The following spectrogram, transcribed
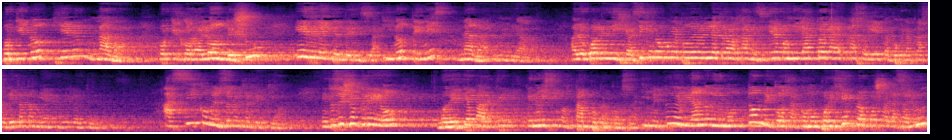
porque no tienen nada, porque el corralón de Yum es de la Intendencia y no tenés nada, y me miraba. A lo cual le dije, así que no voy a poder venir a trabajar ni siquiera con mi laptop la plazoleta, porque la plazoleta también es de la Intendencia. Así comenzó nuestra gestión. Entonces yo creo modestia aparte, que no hicimos tan poca cosa. Y me estoy olvidando de un montón de cosas, como por ejemplo apoyo a la salud,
